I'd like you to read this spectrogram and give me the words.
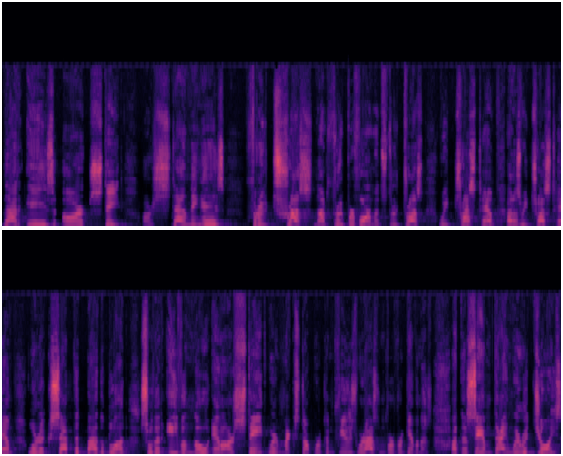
That is our state. Our standing is through trust, not through performance, through trust. We trust Him, and as we trust Him, we're accepted by the blood. So that even though in our state we're mixed up, we're confused, we're asking for forgiveness, at the same time we rejoice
